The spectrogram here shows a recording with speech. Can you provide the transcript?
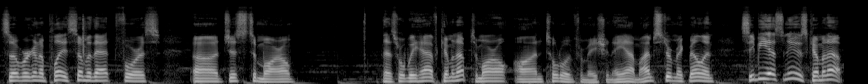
So we're going to play some of that for us uh, just tomorrow. That's what we have coming up tomorrow on Total Information AM. I'm Stuart McMillan. CBS News coming up.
